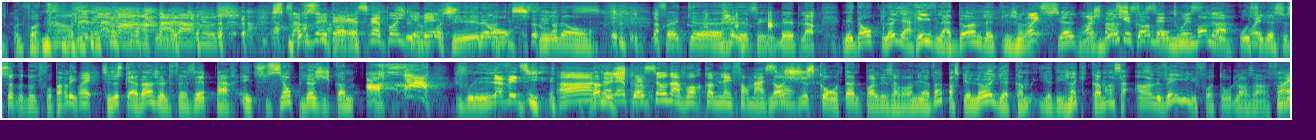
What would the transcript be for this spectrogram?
c'est pas le fun. Non, c'est en tabarnouche. Ça vous intéresserait pas, le Québec? C'est long, c'est long. fait que euh, c'est bien plate. Mais donc, là, il arrive la donne de l'intelligence Oui. artificielle. Moi, je pense que c'est comme cette au twist-là. moment. Oui. c'est ça dont il faut parler. Oui. C'est juste qu'avant, je le faisais par intuition, puis là, j'ai comme Ah ah! Je vous l'avais dit! Ah, t'as comme- l'impression d'avoir comme l'information. Non, je suis juste content de ne pas les avoir mis avant parce que là, il y, a comme, il y a des gens qui commencent à enlever les photos de leurs enfants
